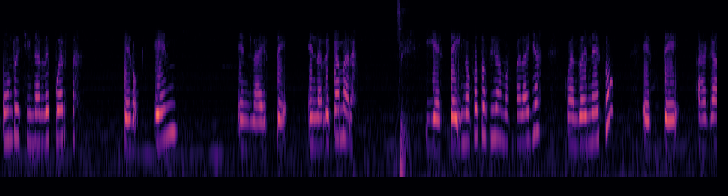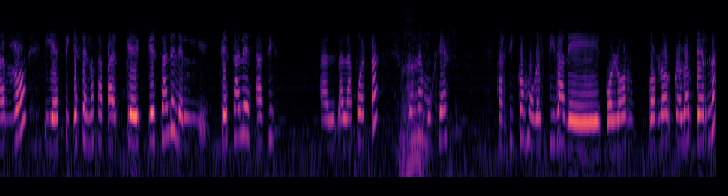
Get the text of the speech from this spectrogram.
un rechinar de puerta pero en en la este en la recámara. Sí. y este y nosotros íbamos para allá cuando en eso este agarró y este que se nos apa que que sale del que sale así al- a, la puerta una mujer así como vestida de color color color perla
